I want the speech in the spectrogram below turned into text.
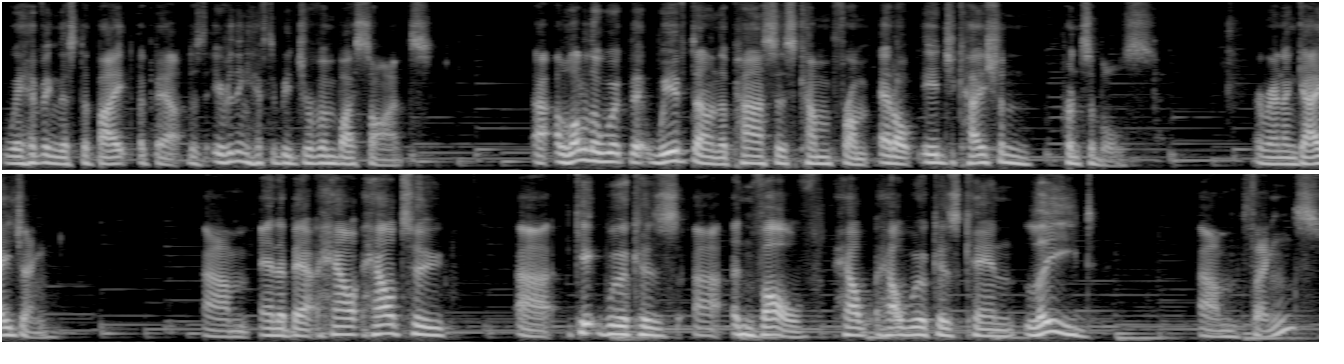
We're having this debate about does everything have to be driven by science? uh, a lot of the work that we've done in the past has come from adult education principles around engaging um, and about how how to uh, get workers uh, involved, how how workers can lead um, things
